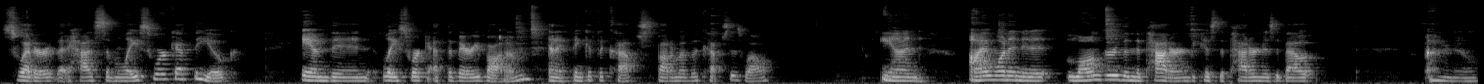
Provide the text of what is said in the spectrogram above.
sweater that has some lace work at the yoke and then lace work at the very bottom, and I think at the cuffs, bottom of the cuffs as well. And I want to knit it longer than the pattern because the pattern is about, I don't know,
